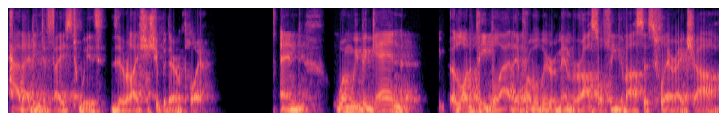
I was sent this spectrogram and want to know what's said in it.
how that interfaced with the relationship with their employer. And when we began, a lot of people out there probably remember us or think of us as Flare HR,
